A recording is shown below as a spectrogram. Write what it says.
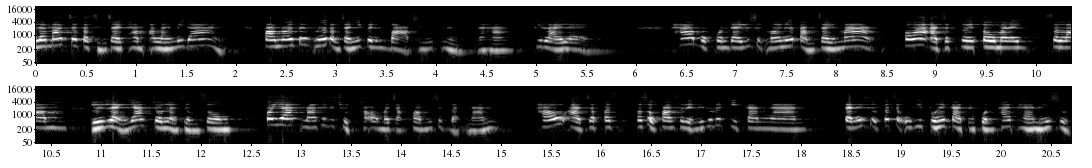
และมักจะตัดสินใจทำอะไรไม่ได้ ความน้อยเนื้อต่ำใจนี่เป็นบาปชนิดหนึ่งนะคะ ที่ร้ายแรง ถ้าบุคคลใดรู้สึกน้อยเนื้อต่ำใจมาก เพราะว่าอาจจะเคยโตมาในสลัม หรือแหล่งยากจนแหล่งเสริมโทรมก็ยากนะที่จะฉุดเขาออกมาจากความรู้สึกแบบนั้น เขาอาจจะประประสบความสำเร็จในธุรกิจการงาน แต่ในที่สุดก็จะอุทิศตัวให้กลายเป็นคนพ่ายแพ้ในที่สุด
